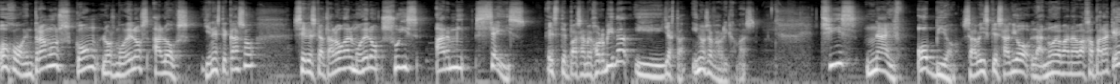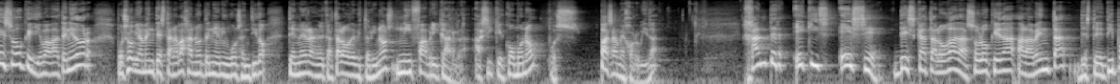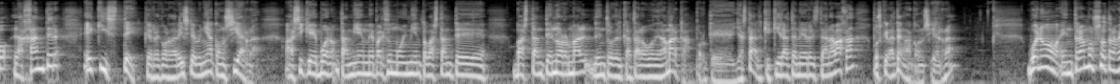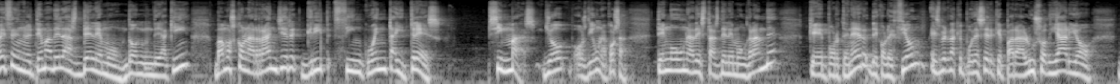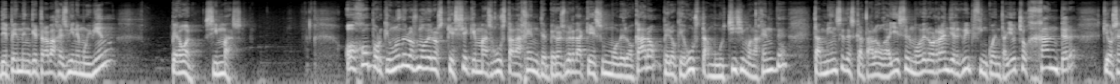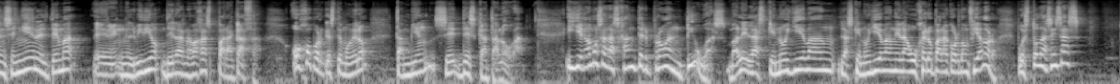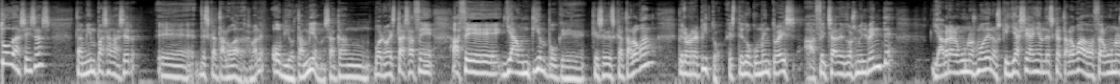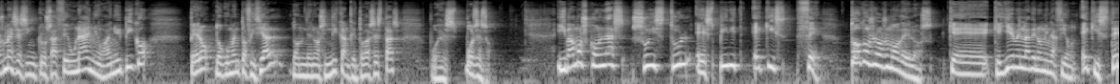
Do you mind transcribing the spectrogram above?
Ojo, entramos con los modelos ALOX y en este caso se descataloga el modelo Swiss Army 6. Este pasa mejor vida y ya está, y no se fabrica más. Cheese Knife, obvio, sabéis que salió la nueva navaja para queso que llevaba tenedor, pues obviamente esta navaja no tenía ningún sentido tenerla en el catálogo de Victorinos ni fabricarla, así que como no, pues pasa mejor vida. Hunter XS descatalogada, solo queda a la venta de este tipo la Hunter XT, que recordaréis que venía con sierra. Así que bueno, también me parece un movimiento bastante, bastante normal dentro del catálogo de la marca, porque ya está, el que quiera tener esta navaja, pues que la tenga con sierra. Bueno, entramos otra vez en el tema de las Delemon, donde aquí vamos con la Ranger Grip 53 sin más, yo os digo una cosa, tengo una de estas de Lemon grande que por tener de colección, es verdad que puede ser que para el uso diario, depende en qué trabajes, viene muy bien, pero bueno, sin más. Ojo, porque uno de los modelos que sé que más gusta a la gente, pero es verdad que es un modelo caro, pero que gusta muchísimo a la gente, también se descataloga. Y es el modelo Ranger Grip 58 Hunter que os enseñé en el tema, eh, en el vídeo de las navajas para caza. Ojo, porque este modelo también se descataloga. Y llegamos a las Hunter Pro antiguas, ¿vale? Las que no llevan, las que no llevan el agujero para cordón fiador. Pues todas esas todas esas también pasan a ser eh, descatalogadas, ¿vale? Obvio, también sacan. Bueno, estas hace, hace ya un tiempo que, que se descatalogan, pero repito, este documento es a fecha de 2020 y habrá algunos modelos que ya se hayan descatalogado hace algunos meses, incluso hace un año, año y pico, pero documento oficial donde nos indican que todas estas, pues, pues eso. Y vamos con las Swiss Tool Spirit XC. Todos los modelos que, lleven la denominación XT,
